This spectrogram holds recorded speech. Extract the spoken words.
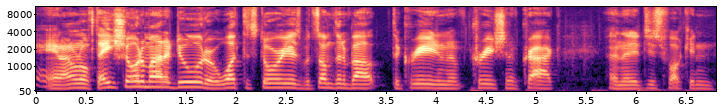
and I don't know if they showed him how to do it or what the story is, but something about the creating of creation of crack, and then it just fucking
